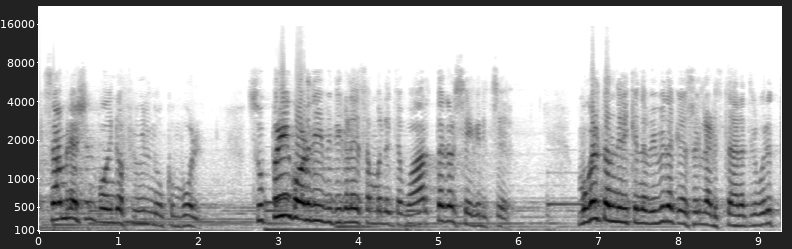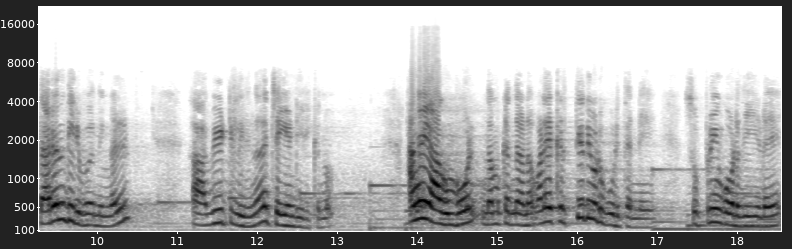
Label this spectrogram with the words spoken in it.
എക്സാമിനേഷൻ പോയിന്റ് ഓഫ് വ്യൂവിൽ നോക്കുമ്പോൾ സുപ്രീം കോടതി വിധികളെ സംബന്ധിച്ച വാർത്തകൾ ശേഖരിച്ച് മുകൾ തന്നിരിക്കുന്ന വിവിധ കേസുകളുടെ അടിസ്ഥാനത്തിൽ ഒരു തരംതിരിവ് നിങ്ങൾ വീട്ടിലിരുന്ന് ചെയ്യേണ്ടിയിരിക്കുന്നു. അങ്ങനെയാകുമ്പോൾ നമുക്കെന്താണ് വളരെ കൃത്യതയോടുകൂടി തന്നെ സുപ്രീം കോടതിയുടെ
